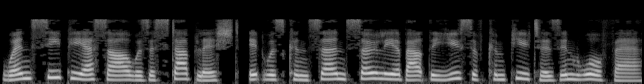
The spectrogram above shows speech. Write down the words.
When CPSR was established, it was concerned solely about the use of computers in warfare.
